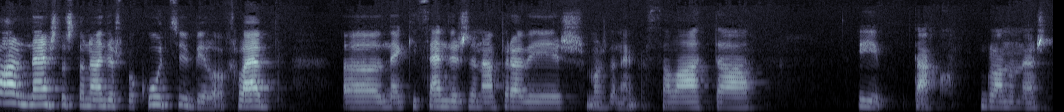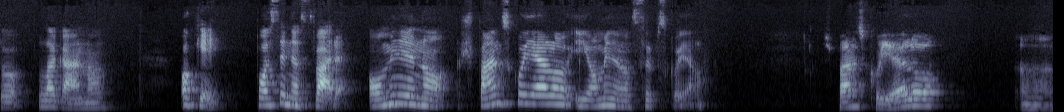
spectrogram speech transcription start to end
pa nešto što nađeš po kući, bilo hleb, eh, neki sendvič da napraviš, možda neka salata i tako. Uglavnom nešto lagano. Ok, posljednja stvar. Omiljeno špansko jelo i omiljeno srpsko jelo. Špansko jelo, a,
